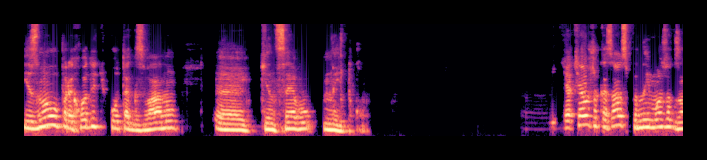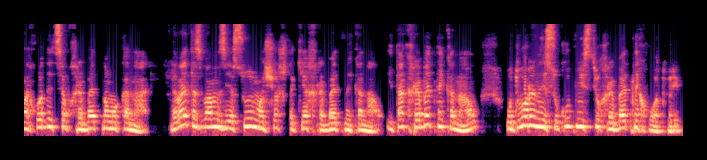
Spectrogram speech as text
і знову переходить у так звану е, кінцеву нитку. Як я вже казав, спинний мозок знаходиться в хребетному каналі. Давайте з вами з'ясуємо, що ж таке хребетний канал. І так, хребетний канал утворений сукупністю хребетних отворів.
